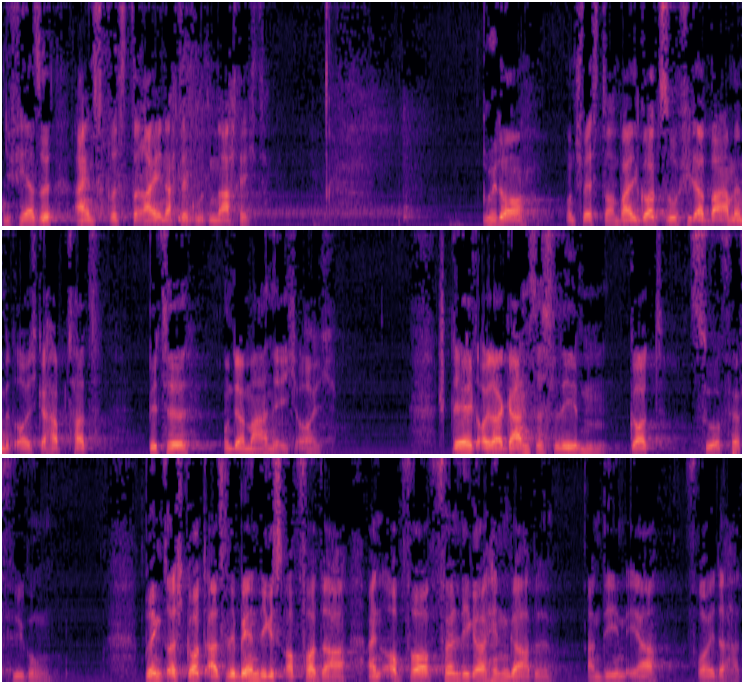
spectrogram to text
die Verse 1 bis 3 nach der guten Nachricht. Brüder und Schwestern, weil Gott so viel Erbarmen mit euch gehabt hat, bitte und ermahne ich euch Stellt euer ganzes Leben Gott zur Verfügung. Bringt euch Gott als lebendiges Opfer dar, ein Opfer völliger Hingabe, an dem er Freude hat.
